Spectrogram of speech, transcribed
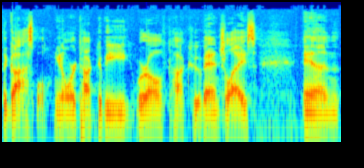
the gospel. You know, we're taught to be we're all taught to evangelize and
